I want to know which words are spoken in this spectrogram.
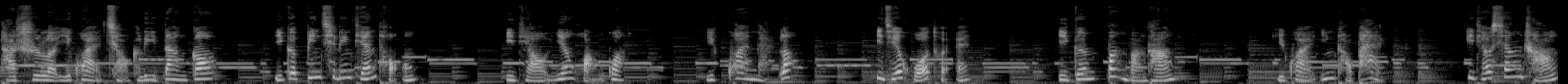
他吃了一块巧克力蛋糕。一个冰淇淋甜筒，一条腌黄瓜，一块奶酪，一截火腿，一根棒棒糖，一块樱桃派，一条香肠，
